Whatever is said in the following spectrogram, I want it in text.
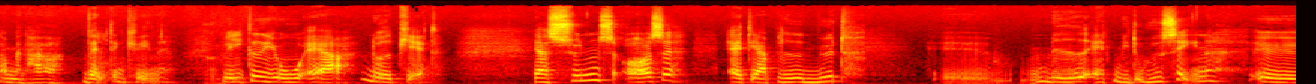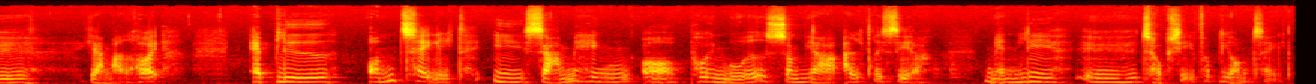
når man har valgt en kvinde. Hvilket jo er noget pjat. Jeg synes også, at jeg er blevet mødt øh, med, at mit udseende, øh, jeg er meget høj, er blevet omtalt i sammenhængen og på en måde, som jeg aldrig ser mandlige øh, topchefer blive omtalt.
